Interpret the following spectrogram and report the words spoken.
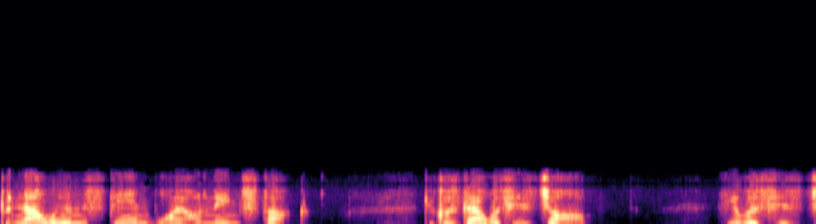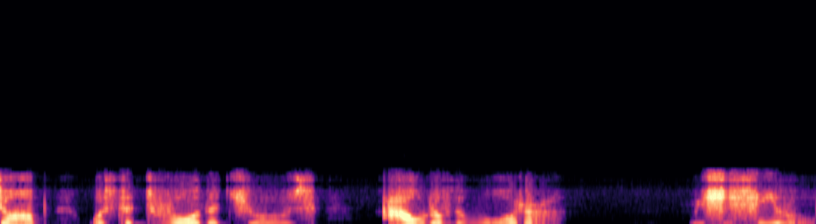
But now we understand why her name stuck, because that was his job. He was his job was to draw the Jews out of the water. Mishisiru,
